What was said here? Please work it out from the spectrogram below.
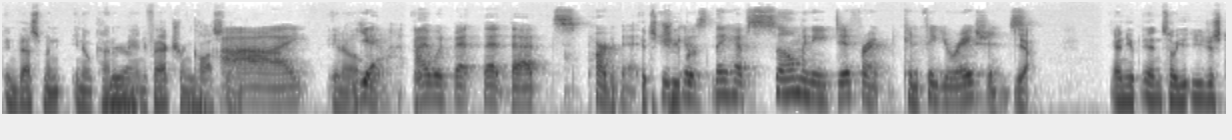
investment, you know, kind of Yeah. manufacturing cost. I you know, yeah, I would bet that that's part of it. It's cheaper- because they have so many different configurations. Yeah. and you and so you, you just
